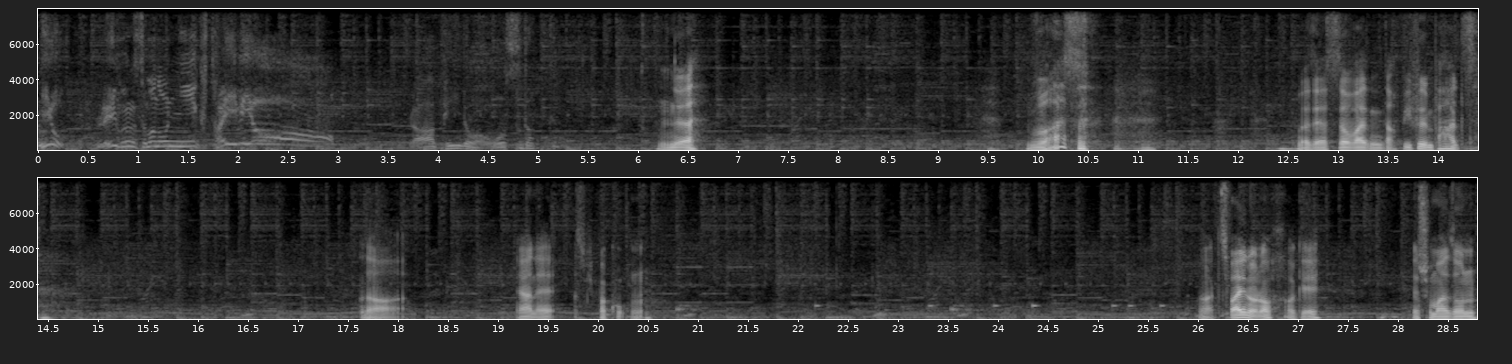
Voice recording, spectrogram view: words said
見よレイブン様の肉体美容 ラピードはオスだってね Was? Was erst so weit nach wie vielen Parts? So. Ja, ne, lass mich mal gucken. Ah, zwei nur noch, okay. Ist schon mal so ein.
